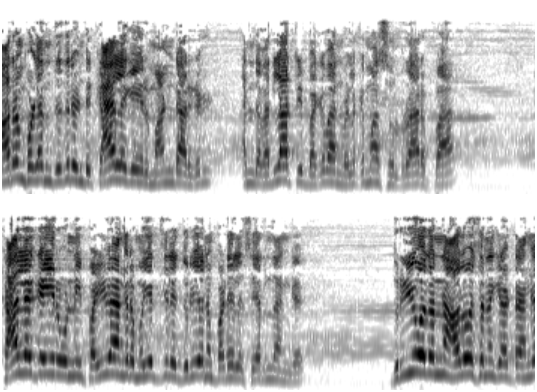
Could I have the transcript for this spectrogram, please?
மரம் பிளந்தது ரெண்டு காலகையர் மாண்டார்கள். அந்த வரலாற்றை பகவான் விளக்கமா சொல்றார் அப்பா. காலகையர் உன்னை பழிவாங்கிற முயற்சியில துரியோதன படையில சேர்ந்தாங்க. துரியோதன ஆலோசனை கேட்டாங்க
